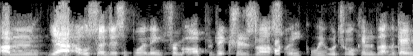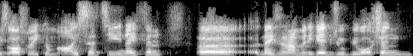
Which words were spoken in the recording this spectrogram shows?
Um, yeah, also disappointing from our predictions last week. We were talking about the games last week, and I said to you, Nathan, uh, Nathan, how many games you'll be watching?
